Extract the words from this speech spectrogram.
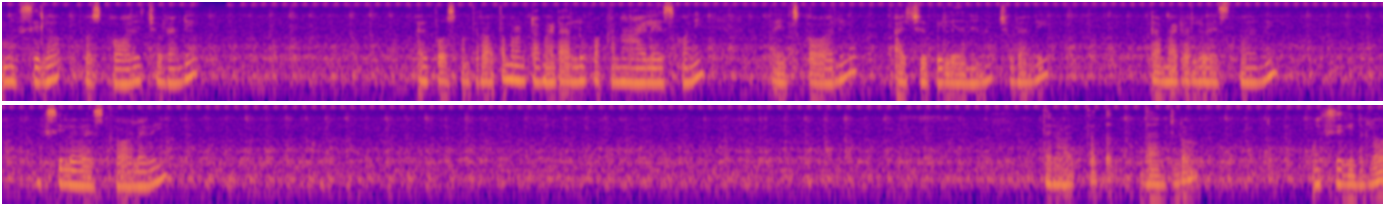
మిక్సీలో పోసుకోవాలి. చూడండి. అవి పోసుకున్న తర్వాత మనం టమాటాలు పక్కన ఆయిల్ వేసుకొని వేయించుకోవాలి. అవి చూపించలేదు నేను. చూడండి. టమాటాలు వేసుకొని మిక్సీలో వేసుకోవాలి అవి. తర్వాత దాంట్లో మిక్సీ గిన్నెలో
